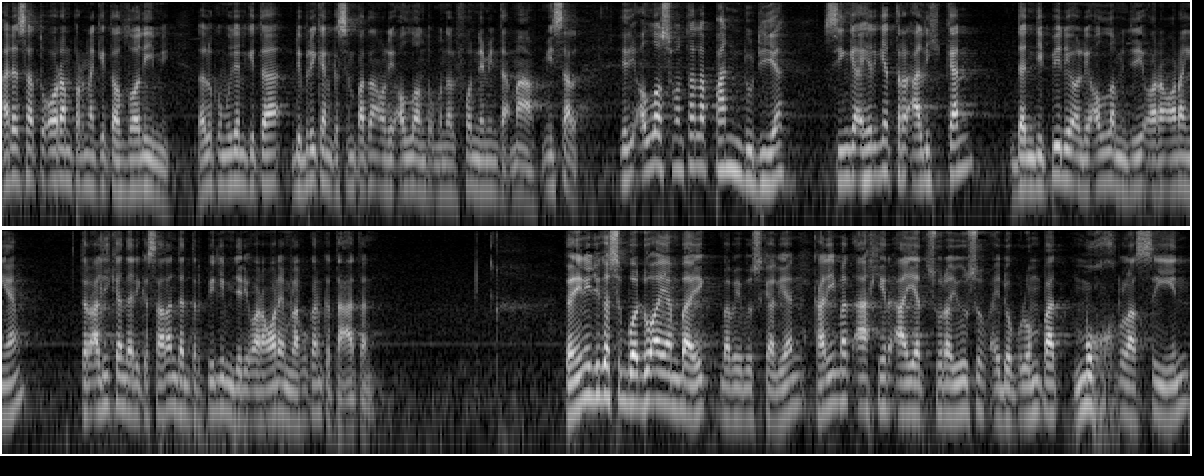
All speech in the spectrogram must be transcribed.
ada satu orang pernah kita zalimi, lalu kemudian kita diberikan kesempatan oleh Allah untuk menelponnya minta maaf. Misal, jadi Allah SWT pandu dia sehingga akhirnya teralihkan dan dipilih oleh Allah menjadi orang-orang yang teralihkan dari kesalahan dan terpilih menjadi orang-orang yang melakukan ketaatan. Dan ini juga sebuah doa yang baik Bapak Ibu sekalian. Kalimat akhir ayat surah Yusuf ayat 24 mukhlasin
